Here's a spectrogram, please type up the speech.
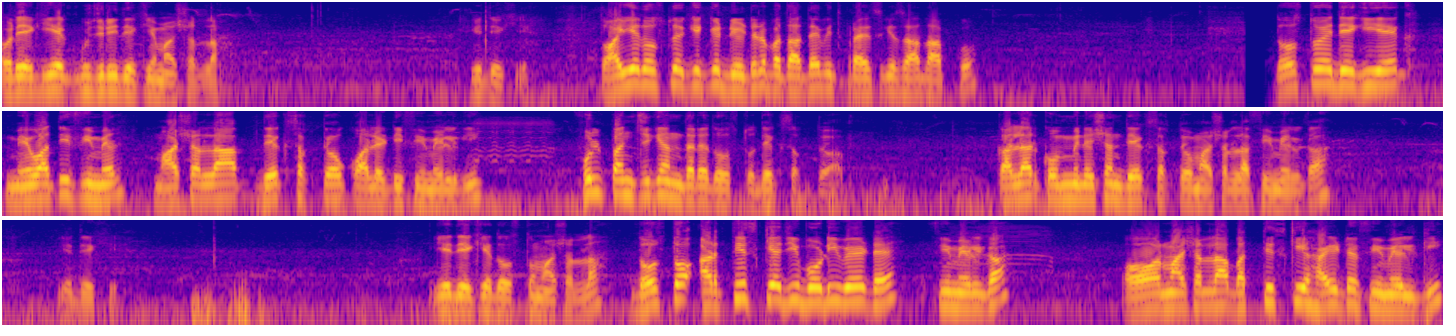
और एक ये गुजरी देखिए माशाल्लाह। ये देखिए। तो आइए दोस्तों एक एक डिटेल बताते हैं विथ प्राइस के साथ आपको। दोस्तों ये देखिए एक मेवाती फ़ीमेल, माशाल्लाह आप देख सकते हो क्वालिटी फ़ीमेल की। फुल पंच के अंदर है दोस्तों, देख सकते हो आप। कलर कॉम्बिनेशन देख सकते हो माशाल्लाह फ़ीमेल का। ये देखिए। ये देखिए दोस्तों, माशाल्लाह। दोस्तों 38 केजी बॉडी वेट है फीमेल का और माशाल्लाह 32 की हाइट है फीमेल की।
